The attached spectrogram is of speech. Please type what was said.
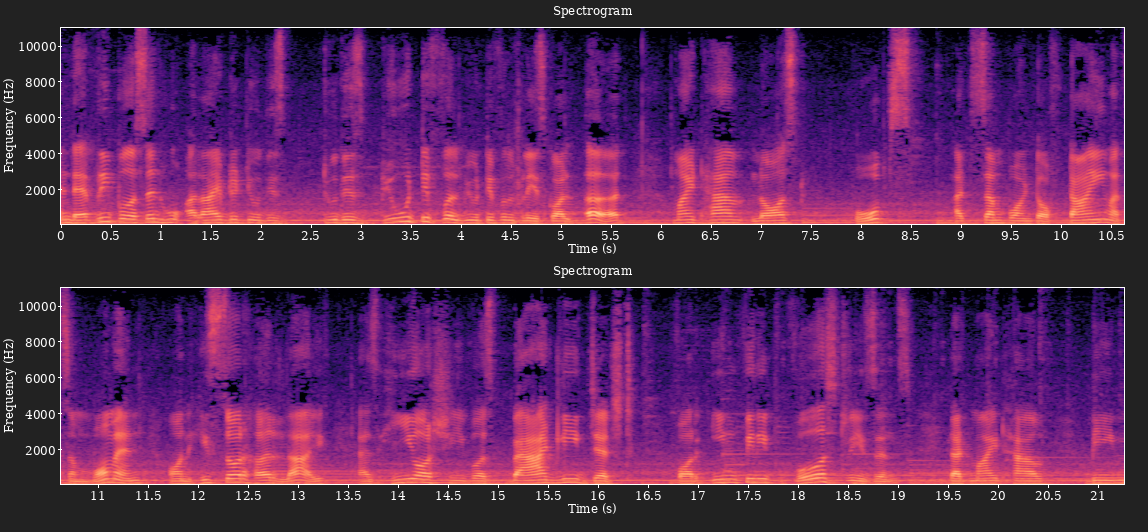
And every person who arrived you this to this beautiful, beautiful place called Earth might have lost hopes at some point of time, at some moment on his or her life, as he or she was badly judged for infinite worst reasons that might have been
